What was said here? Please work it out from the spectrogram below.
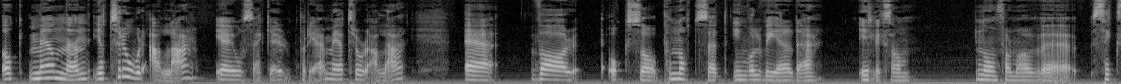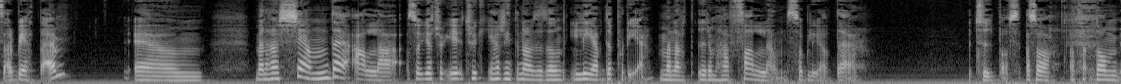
och männen, jag tror alla, jag är osäker på det, men jag tror alla eh, var också på något sätt involverade i liksom någon form av eh, sexarbete. Ehm, men han kände alla, så jag tror, jag tror kanske inte nödvändigtvis att de levde på det men att i de här fallen så blev det typ av, alltså att de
